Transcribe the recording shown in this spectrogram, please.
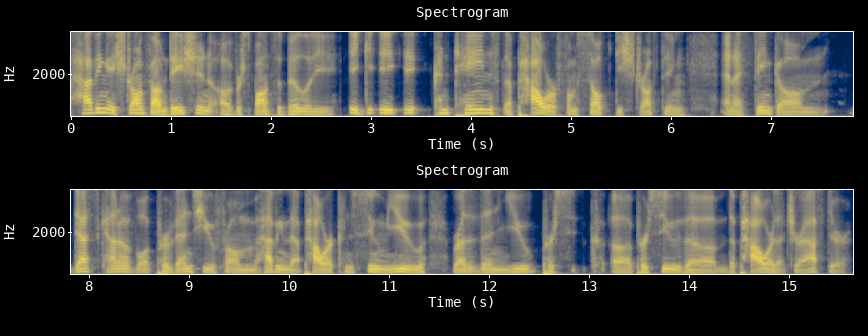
having a strong foundation of responsibility, it, it, it contains the power from self destructing. And I think um, that's kind of what prevents you from having that power consume you rather than you pursue, uh, pursue the, the power that you're after,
